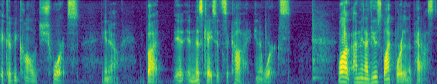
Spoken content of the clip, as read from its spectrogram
It could be called Schwartz, you know, but in this case it's Sakai and it works. Well, I mean, I've used Blackboard in the past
